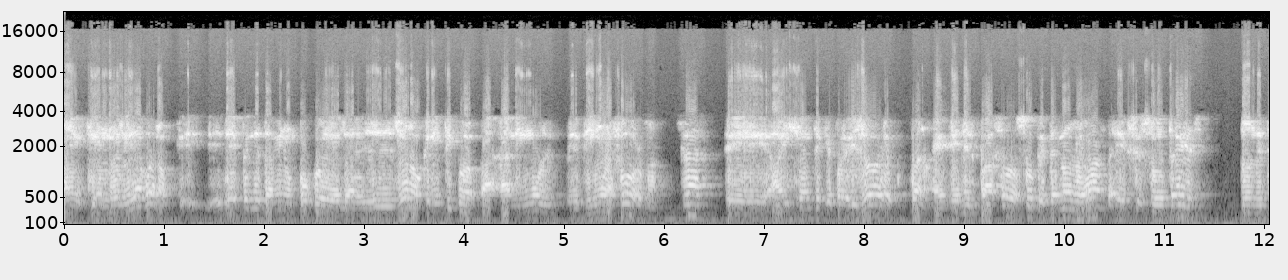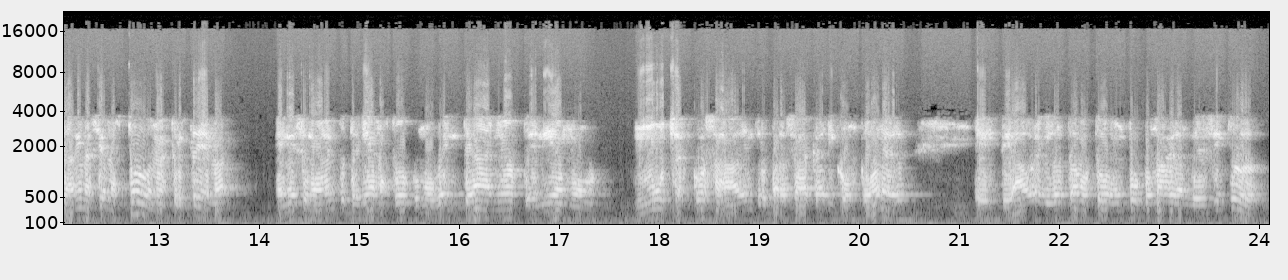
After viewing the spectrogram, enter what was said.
eh, que en realidad, bueno, que eh, depende también un poco de la... Yo no critico a, a ningún, de ninguna forma. Eh, hay gente que, yo, bueno, en, en el pasado supe tener una banda, Exceso de Tres, donde también hacíamos todos nuestros temas. En ese momento teníamos todos como 20 años, teníamos muchas cosas adentro para sacar y componer. Este, ahora que ya estamos todos un poco más grandecitos,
